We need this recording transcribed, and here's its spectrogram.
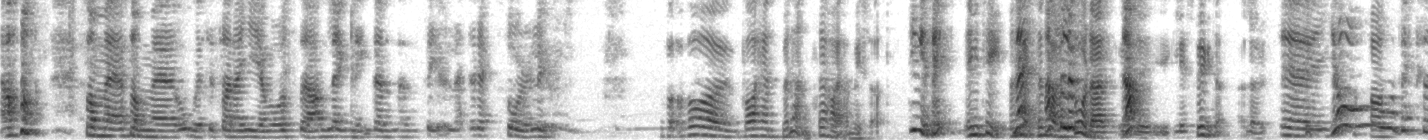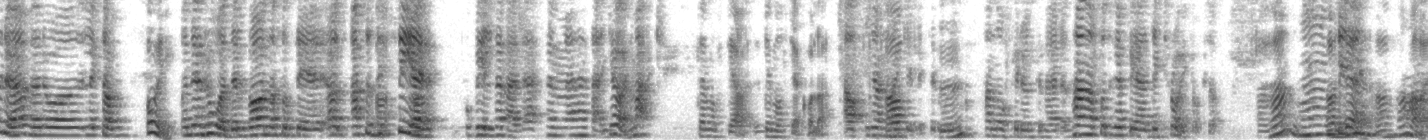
Ja, som, eh, som eh, OS i Sarajevos anläggning, den, den ser ju rätt sorglig ut. Va, vad, vad har hänt med den? Det har jag missat. Ingenting. Ingenting? Nej, den bara absolut. står där ute Ja. i glesbygden? Eller? Eh, ja, Ja. växer över och liksom Oj! Och det är en rodelbana som ser, alltså det Ja, ser på bilderna, där, vem heter han? Det måste jag, det måste jag kolla. Ja, Jörmark Ja, är rolig. mm. Han åker runt i världen. Han har fotograferat Detroit också. Aha. Mm, det, aha.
